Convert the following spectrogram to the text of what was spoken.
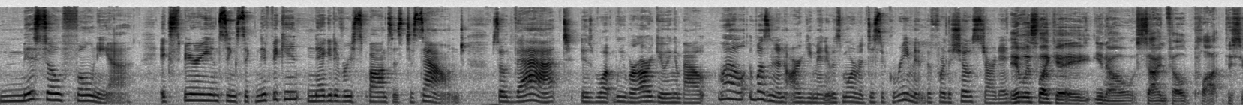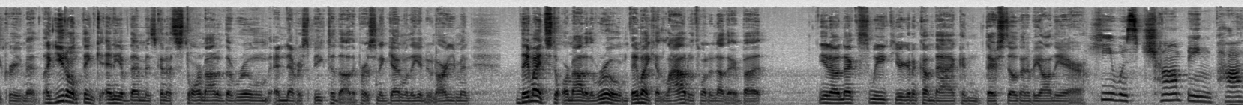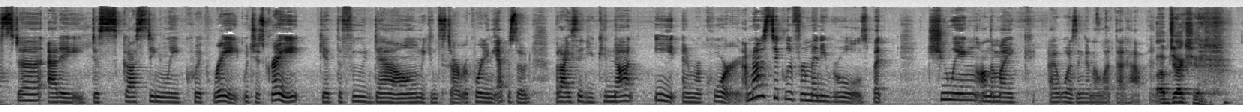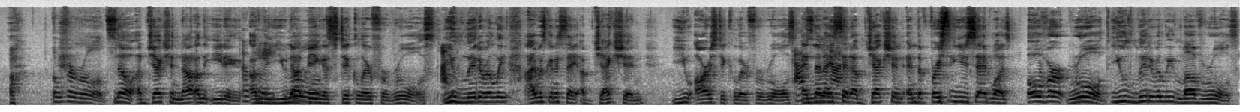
misophonia, experiencing significant negative responses to sound. So that is what we were arguing about. Well, it wasn't an argument, it was more of a disagreement before the show started. It was like a, you know, Seinfeld plot disagreement. Like, you don't think any of them is going to storm out of the room and never speak to the other person again when they get into an argument. They might storm out of the room, they might get loud with one another, but you know, next week you're going to come back and they're still going to be on the air. He was chomping pasta at a disgustingly quick rate, which is great. Get the food down, we can start recording the episode. But I said you cannot eat and record. I'm not a stickler for many rules, but chewing on the mic, I wasn't going to let that happen. Objection. Overruled. No, objection not on the eating, on the Okay, you not being a stickler for rules. I- you literally, I was going to say objection, you are a stickler for rules. and then I not. said objection, and the first thing you said was overruled. You literally love rules.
